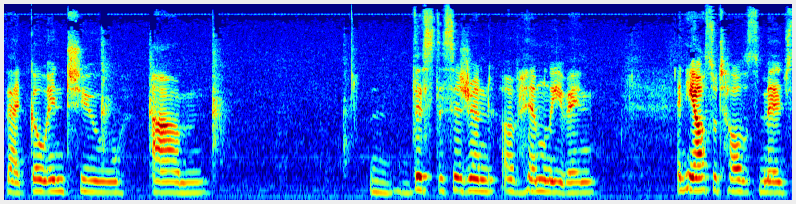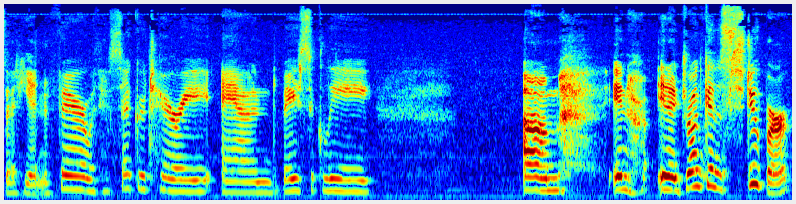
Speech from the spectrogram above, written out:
that go into um, this decision of him leaving. And he also tells Midge that he had an affair with his secretary and basically um, in, in a drunken stupor,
